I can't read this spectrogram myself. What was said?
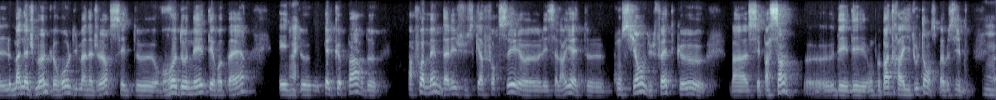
le management, le rôle du manager, c'est de redonner des repères et de quelque part de parfois même d'aller jusqu'à forcer euh, les salariés à être conscients du fait que ben, c'est pas sain. Euh, des, on peut pas travailler tout le temps, c'est pas possible. Mmh.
